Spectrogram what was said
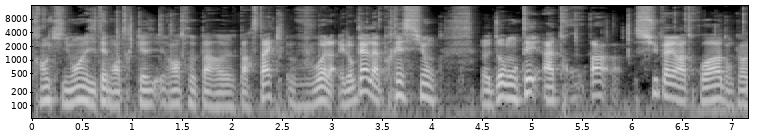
tranquillement, les items rentrent, par, euh, par stack, voilà. Et donc là la pression euh, doit monter à 3, supérieur à 3, donc là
